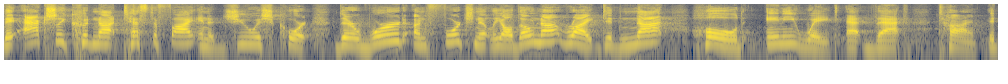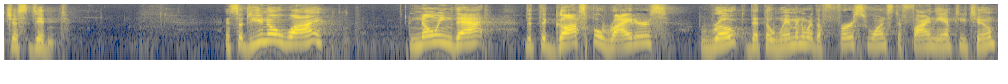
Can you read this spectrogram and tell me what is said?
They actually could not testify in a Jewish court. Their word, unfortunately, although not right, did not hold any weight at that time. It just didn't. And so, do you know why? Knowing that, that the gospel writers wrote that the women were the first ones to find the empty tomb?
